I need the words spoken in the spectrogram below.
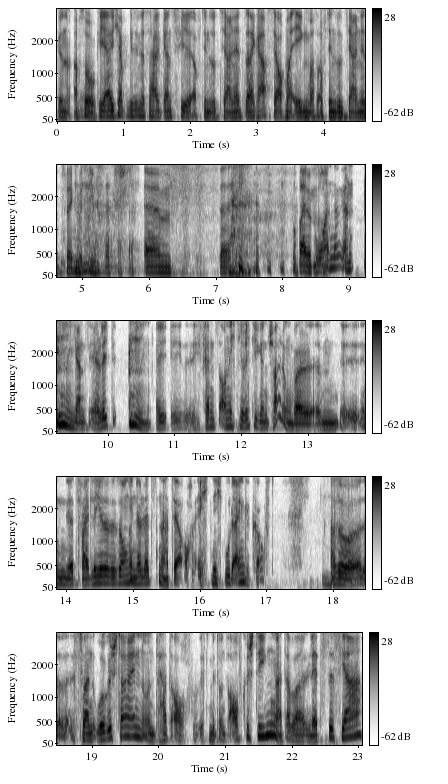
Genau. Ach so, okay. Ja, ich habe gesehen, dass er halt ganz viel auf den sozialen Netzwerken, da gab es ja auch mal irgendwas auf den sozialen Netzwerken mit ihm. ähm, Wobei ähm, Born, ganz ehrlich, ich fände es auch nicht die richtige Entscheidung, weil ähm, in der Zweitligasaison in der letzten hat er auch echt nicht gut eingekauft. Mhm. Also ist zwar ein Urgestein und hat auch ist mit uns aufgestiegen, hat aber letztes Jahr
